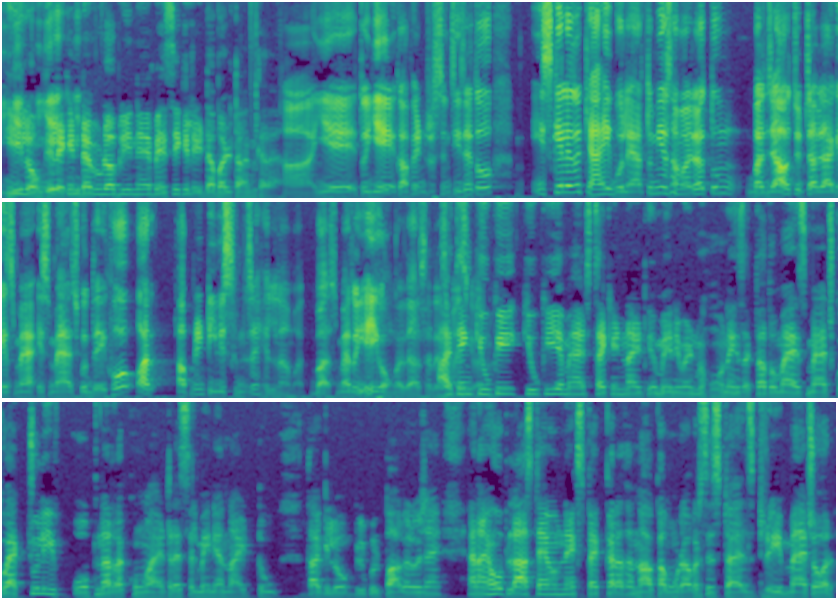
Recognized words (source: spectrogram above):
heel होंगे लेकिन डब्ल्यू डब्ल्यू e ने बेसिकली डबल टर्न करा। हाँ ये तो ये काफ़ी इंटरेस्टिंग चीज़ है। तो इसके लिए तो क्या ही बोले यार तुम ये समझ लो तुम बस जाओ चुपचाप जाके इस, मै, इस मैच को देखो और अपनी टीवी स्क्रीन से हिलना मत बस। मैं तो यही कहूँगा ज़्यादा आई थिंक क्योंकि क्योंकि ये मैच सेकेंड नाइट के मेन इवेंट में हो नहीं सकता तो मैं इस मैच को एक्चुअली ओपनर रखूँगा एट रेसलमेनिया नाइट टू ताकि लोग बिल्कुल पागल हो जाएँ। And I hope last time हमने एक्सपेक्ट करा था Nakamura versus Styles dream match और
